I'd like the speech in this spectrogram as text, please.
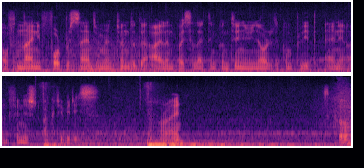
of 94%. You may return to the island by selecting continue in order to complete any unfinished activities. Alright. Let's go.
